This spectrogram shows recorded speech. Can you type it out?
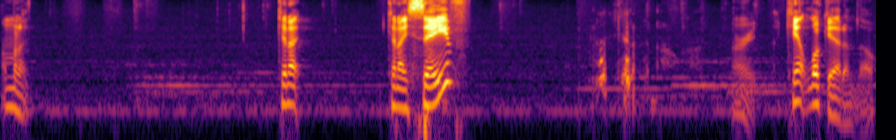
I'm gonna... Can I... Can I save? Alright. I can't look at him, though.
